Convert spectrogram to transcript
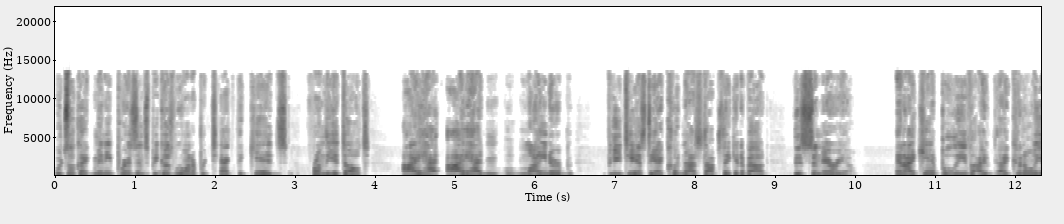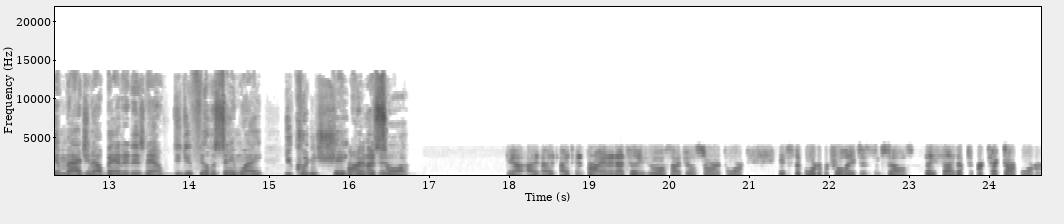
which look like mini prisons because we want to protect the kids from the adults. I had I had minor PTSD. I could not stop thinking about this scenario. And I can't believe I, I can only imagine how bad it is now. Did you feel the same way? You couldn't shake Brian, what you saw? Yeah, I, I, I did, Brian, and I tell you who else I feel sorry for. It's the Border Patrol agents themselves. They signed up to protect our border.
